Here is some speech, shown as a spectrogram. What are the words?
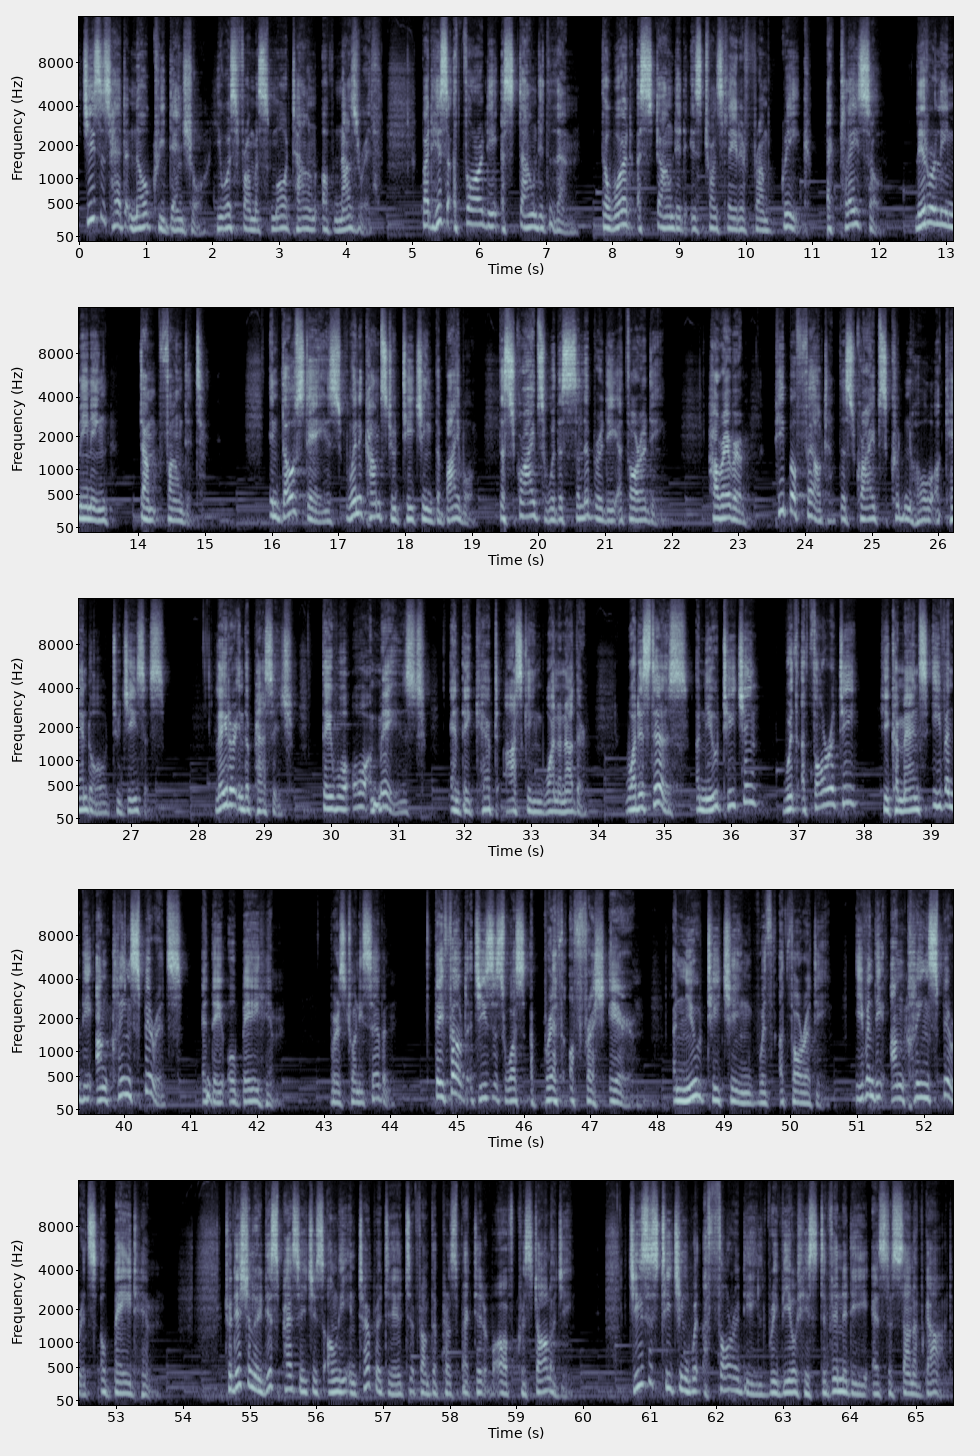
Jesus had no credential. He was from a small town of Nazareth, but his authority astounded them. The word astounded is translated from Greek, ekplaso, literally meaning dumbfounded. In those days, when it comes to teaching the Bible, the scribes were the celebrity authority. However, people felt the scribes couldn't hold a candle to Jesus. Later in the passage, they were all amazed and they kept asking one another, What is this? A new teaching? With authority? He commands even the unclean spirits, and they obey him. Verse 27. They felt Jesus was a breath of fresh air, a new teaching with authority. Even the unclean spirits obeyed him. Traditionally, this passage is only interpreted from the perspective of Christology. Jesus' teaching with authority revealed his divinity as the Son of God.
